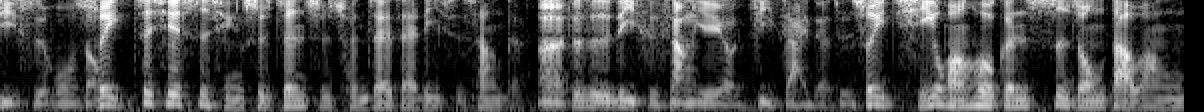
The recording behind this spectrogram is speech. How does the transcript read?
祭祀活动。所以这些事情是真实存在在历史上的。呃，这是历史上也有记载的。所以齐皇后跟世宗大王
